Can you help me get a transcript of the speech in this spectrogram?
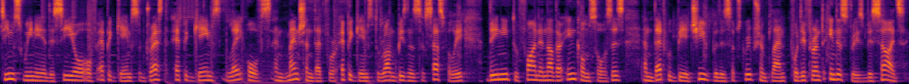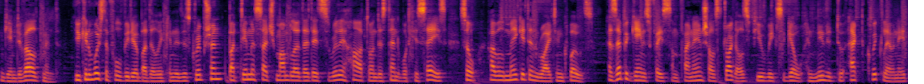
Tim Sweeney, the CEO of Epic Games, addressed Epic Games layoffs and mentioned that for Epic Games to run business successfully, they need to find another income sources and that would be achieved with a subscription plan for different industries besides game development. You can watch the full video by the link in the description, but Tim is such mumbler that it's really hard to understand what he says, so I will make it in writing quotes. As Epic Games faced some financial struggles a few weeks ago and needed to act quickly on it,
